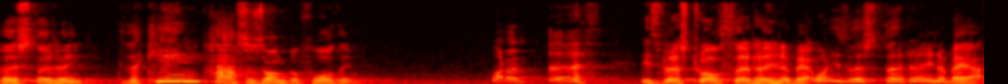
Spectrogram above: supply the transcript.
Verse 13. The king passes on before them. What on earth is verse 12, 13 about? What is verse 13 about?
